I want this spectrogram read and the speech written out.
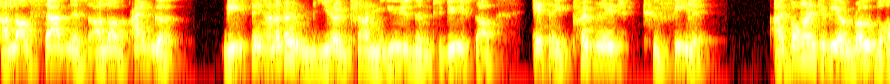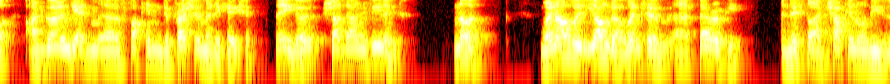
I love sadness. I love anger. These things, and I don't, you know, try and use them to do stuff. It's a privilege to feel it. If I wanted to be a robot, I'd go and get uh, fucking depression medication. There you go. Shut down your feelings. No, when I was younger, I went to uh, therapy and they started chucking all these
